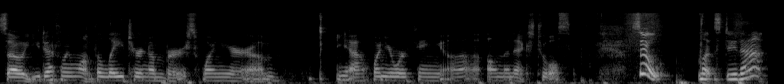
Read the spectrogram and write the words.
So you definitely want the later numbers when you're, um, yeah, when you're working uh, on the next tools. So let's do that.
